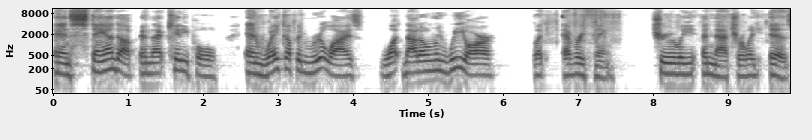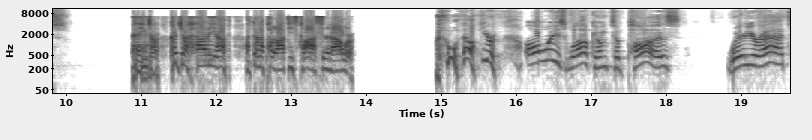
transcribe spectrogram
and stand up in that kiddie pool and wake up and realize what not only we are, but everything truly and naturally is. Angel, could you hurry up? I've got a Pilates class in an hour. well, you're always welcome to pause where you're at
